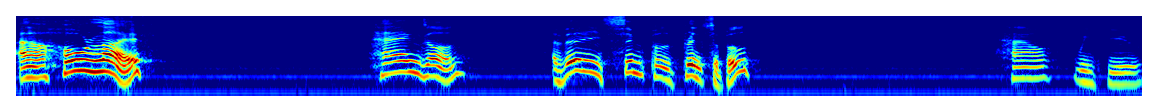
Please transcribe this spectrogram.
Our whole life hangs on a very simple principle how we view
